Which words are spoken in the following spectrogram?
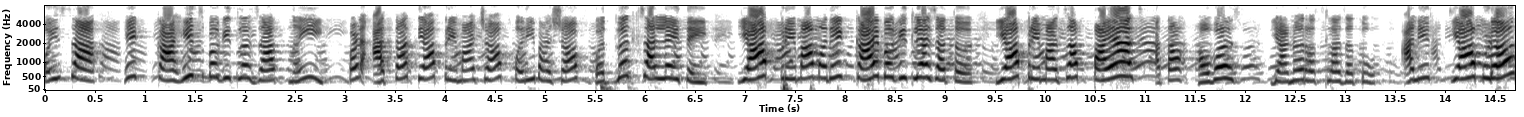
पैसा हे काहीच बघितलं जात नाही पण आता त्या प्रेमाच्या परिभाषा बदलत चालल्या इथे या प्रेमामध्ये काय बघितल्या जातं? या प्रेमाचा पायाच आता हवस यानं रचला जातो. आणि त्यामुळं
